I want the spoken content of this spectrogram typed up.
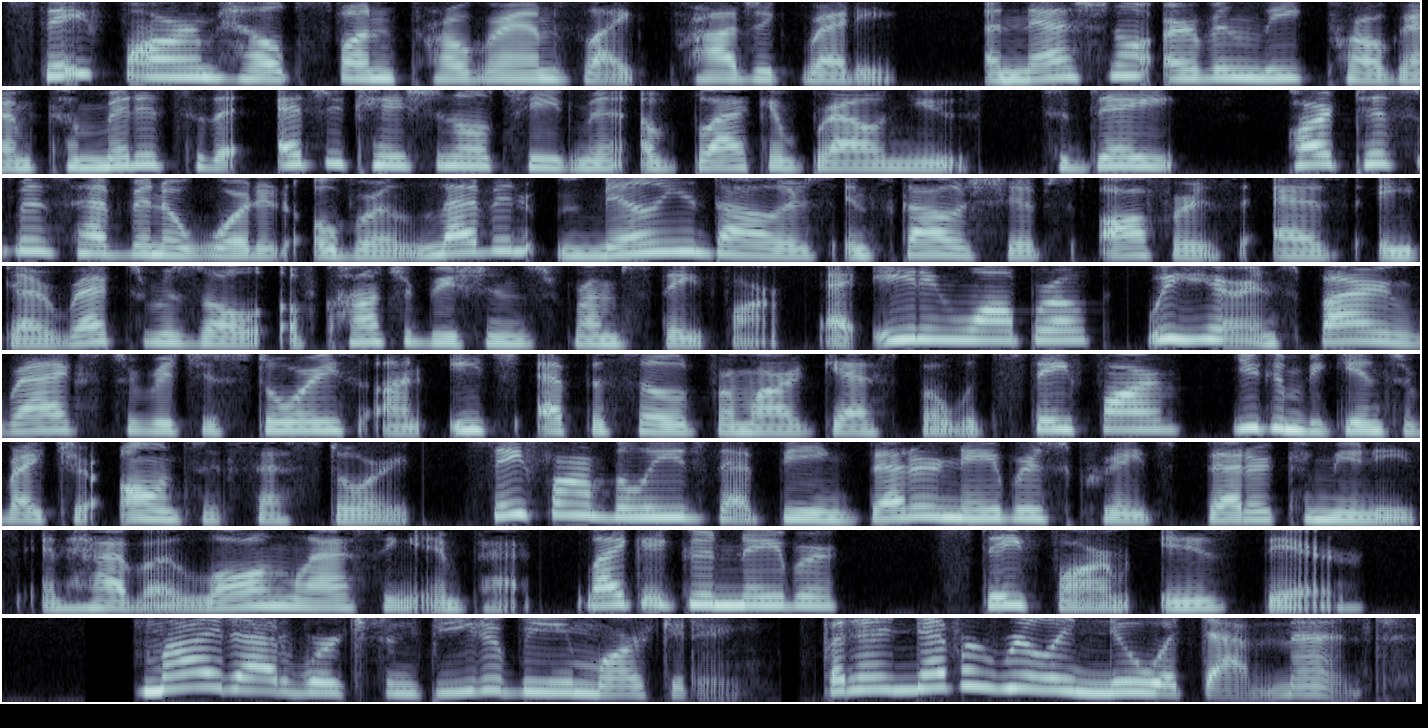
State Farm helps fund programs like Project Ready a National Urban League program committed to the educational achievement of Black and Brown youth. To date, participants have been awarded over $11 million in scholarships offers as a direct result of contributions from State Farm. At Eating While Broke, we hear inspiring rags to riches stories on each episode from our guests, but with State Farm, you can begin to write your own success story. State Farm believes that being better neighbors creates better communities and have a long-lasting impact. Like a good neighbor, State Farm is there. My dad works in B2B marketing, but I never really knew what that meant.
